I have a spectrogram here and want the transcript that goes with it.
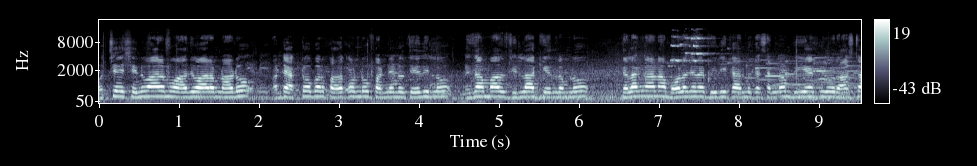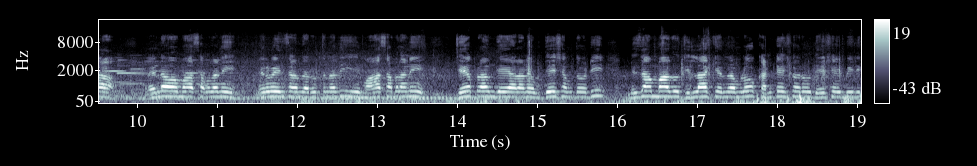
వచ్చే శనివారం ఆదివారం నాడు అంటే అక్టోబర్ పదకొండు పన్నెండు తేదీల్లో నిజామాబాద్ జిల్లా కేంద్రంలో తెలంగాణ బౌలజన బీడీ కార్మిక సంఘం బిఎల్టీయు రాష్ట్ర రెండవ మహాసభలని నిర్వహించడం జరుగుతున్నది. ఈ మహాసభలని జయప్రదం చేయాలనే ఉద్దేశంతో నిజామాబాద్ జిల్లా కేంద్రంలో కంటేశ్వరు దేశీయ బీడీ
